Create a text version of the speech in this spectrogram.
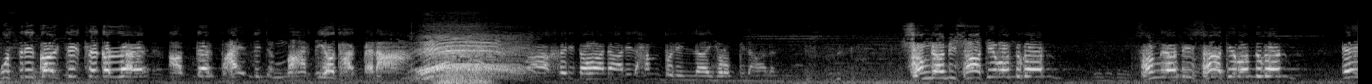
উশৃঙ্খল সৃষ্টি করলে আপনার পায়ের নিচে মাটিও থাকবে না। আলহামদুলিল্লাহ রব্বিল আলামিন। সংগ্রামী সাথী বন্ধুগণ, সংগ্রামী সাথী বন্ধুগণ, এই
